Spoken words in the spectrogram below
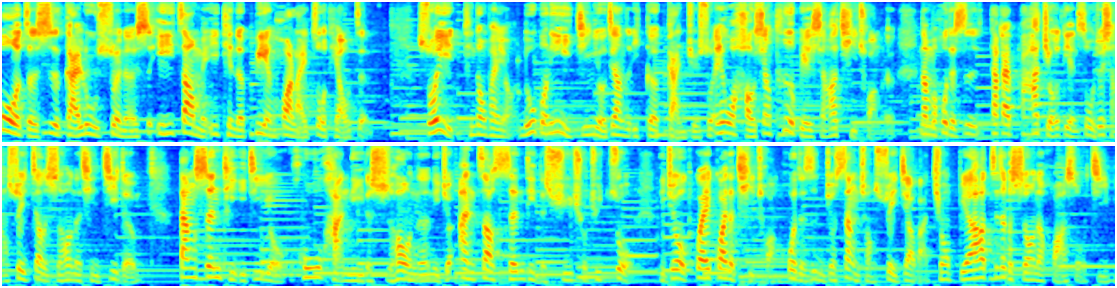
或者是该入睡呢，是依照每一天的变化来做调整。所以，听众朋友，如果你已经有这样的一个感觉，说，诶，我好像特别想要起床了，那么或者是大概八九点时候我就想睡觉的时候呢，请记得，当身体已经有呼喊你的时候呢，你就按照身体的需求去做，你就乖乖的起床，或者是你就上床睡觉吧，千万不要在这个时候呢划手机。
